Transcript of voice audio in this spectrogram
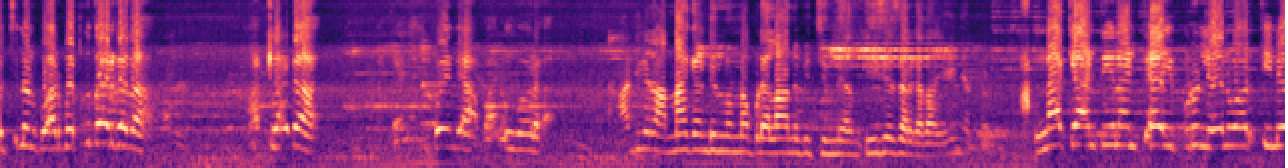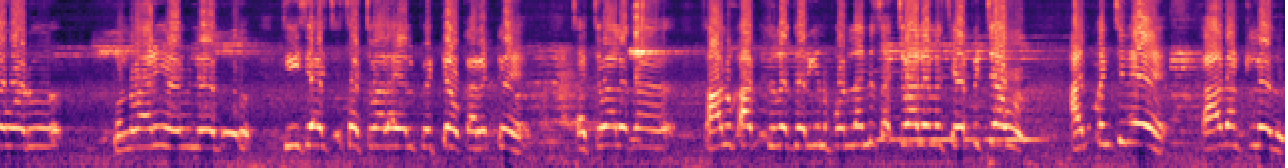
వచ్చిందనుకో వాడు బతుకుతాడు కదా. అట్లాగా అయిపోయింది వ్యాపారం కూడా. ఆంటీ గారు అన్నా క్యాంటీన్లు ఉన్నప్పుడు ఎలా అనిపించింది? అది తీసేశారు కదా ఏం చెప్తారు అన్నా క్యాంటీన్ అంటే ఇప్పుడు లేనివాడు తినేవాడు ఉన్నవాడు ఏమి లేదు. తీసేసి సచివాలయాలు పెట్టావు కరెక్టే. సచివాలయ తాలూకా ఆఫీసులో జరిగిన పనులన్నీ సచివాలయంలో చేపించావు. అది మంచిదే. కాదంటలేదు.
